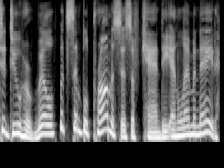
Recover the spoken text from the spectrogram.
to do her will with simple promises of candy and lemonade.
